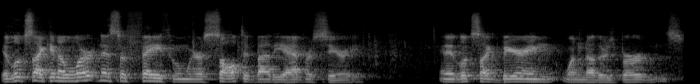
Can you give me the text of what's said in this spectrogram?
It looks like an alertness of faith when we're assaulted by the adversary. And it looks like bearing one another's burdens.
